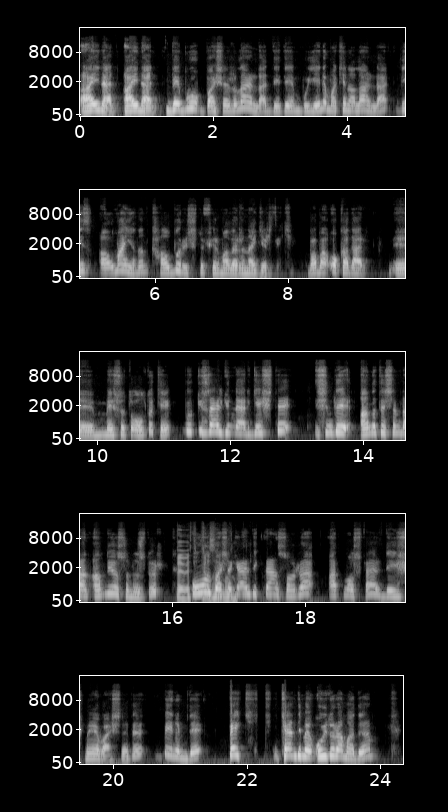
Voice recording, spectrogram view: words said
Aynen, aynen. Ve bu başarılarla dediğim bu yeni makinalarla biz Almanya'nın kalbur üstü firmalarına girdik. Baba o kadar e, mesut oldu ki bu güzel günler geçti. Şimdi anlatışımdan anlıyorsunuzdur. Evet. Oğul biraz başa anladım. geldikten sonra atmosfer değişmeye başladı. Benim de pek kendime uyduramadığım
